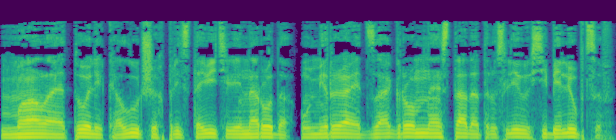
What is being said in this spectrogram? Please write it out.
Малая толика лучших представителей народа умирает за огромное стадо трусливых себелюбцев.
